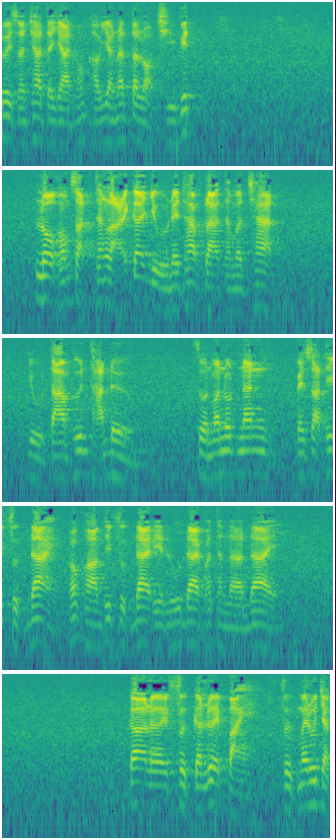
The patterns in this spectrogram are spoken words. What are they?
ด้วยสัญชาตญาณของเขาอย่างนั้นตลอดชีวิต โลกของสัตว์ทั้งหลายก็อยู่ในท่ามกลางธรรมชาติ อยู่ตามพื้นฐานเดิม ส่วนมนุษย์นั้นเป็นสัตว์ที่ฝึกได้ เพราะความที่ฝึกได้เรียนรู้ได้พัฒนาได้ ก็เลยฝึกกันเรื่อยไป ฝึกไม่รู้จัก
